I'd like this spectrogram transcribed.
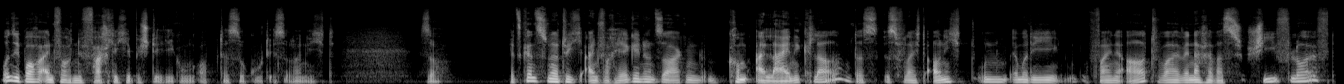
Und sie braucht einfach eine fachliche Bestätigung, ob das so gut ist oder nicht. So, Jetzt kannst du natürlich einfach hergehen und sagen, komm alleine klar. Das ist vielleicht auch nicht immer die feine Art, weil wenn nachher was schief läuft,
